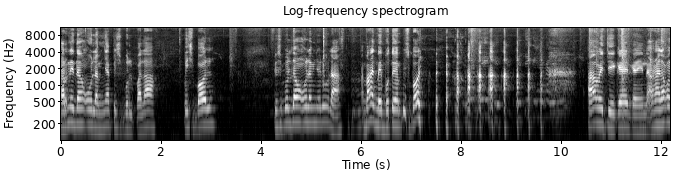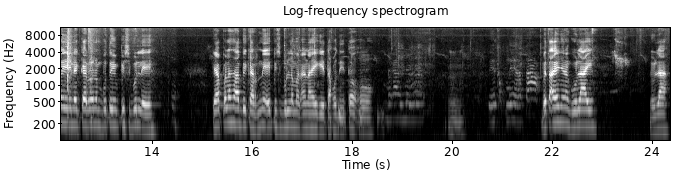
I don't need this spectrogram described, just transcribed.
Karne daw ang ulam niya, fishball pala. Fishball? Fishball daw ang ulam niya, Lula. Ah, bakit? May buto yung fishball? ah, may chicken kanina. Akala ko eh, nagkaroon ng buto yung fishball eh. Kaya pala sabi karne, eh, fishball naman ang nakikita ko dito. Oh. Mm. Ba't ayaw niya ng gulay? Lula,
